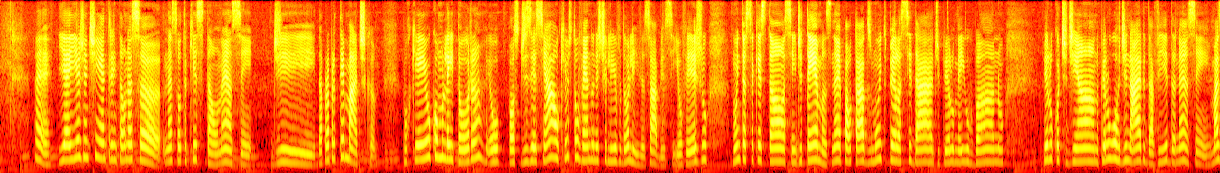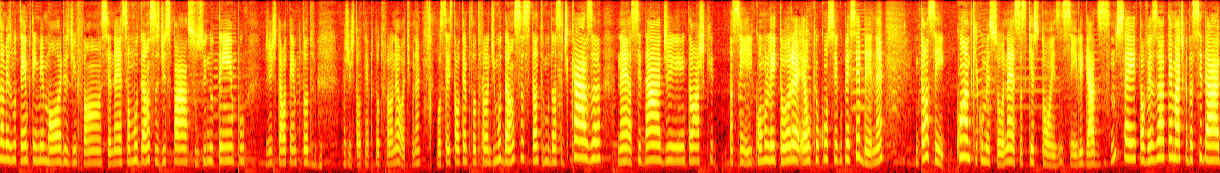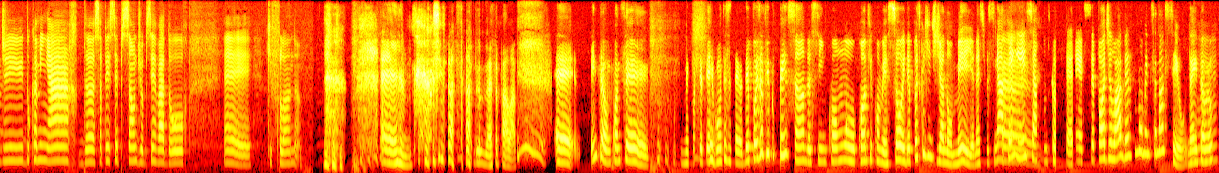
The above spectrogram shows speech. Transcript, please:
É, e aí a gente entra então nessa, nessa outra questão, né, assim, de, da própria temática. Porque eu, como leitora, eu posso dizer assim, ah, o que eu estou vendo neste livro da Olivia, sabe? Assim, eu vejo muito essa questão assim de temas, né, pautados muito pela cidade, pelo meio urbano, pelo cotidiano, pelo ordinário da vida, né, assim. Mas ao mesmo tempo tem memórias de infância, né? São mudanças de espaços e no tempo. A gente está o tempo todo a gente está o tempo todo falando, é ótimo, né? Você está o tempo todo falando de mudanças, tanto mudança de casa, né? A cidade. Então, acho que, assim, como leitora, é o que eu consigo perceber, né? Então, assim, quando que começou, né? Essas questões, assim, ligadas, não sei, talvez a temática da cidade, do caminhar, dessa percepção de observador é, que flana. é, acho engraçado usar essa palavra. É, então, quando você, né, quando você pergunta esse depois eu fico pensando assim, como quando que começou, e depois que a gente já nomeia, né? Tipo assim, ah, é. tem esse assunto que eu interessa, você pode ir lá desde o momento que você nasceu, né? Uhum. Então eu, uhum.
